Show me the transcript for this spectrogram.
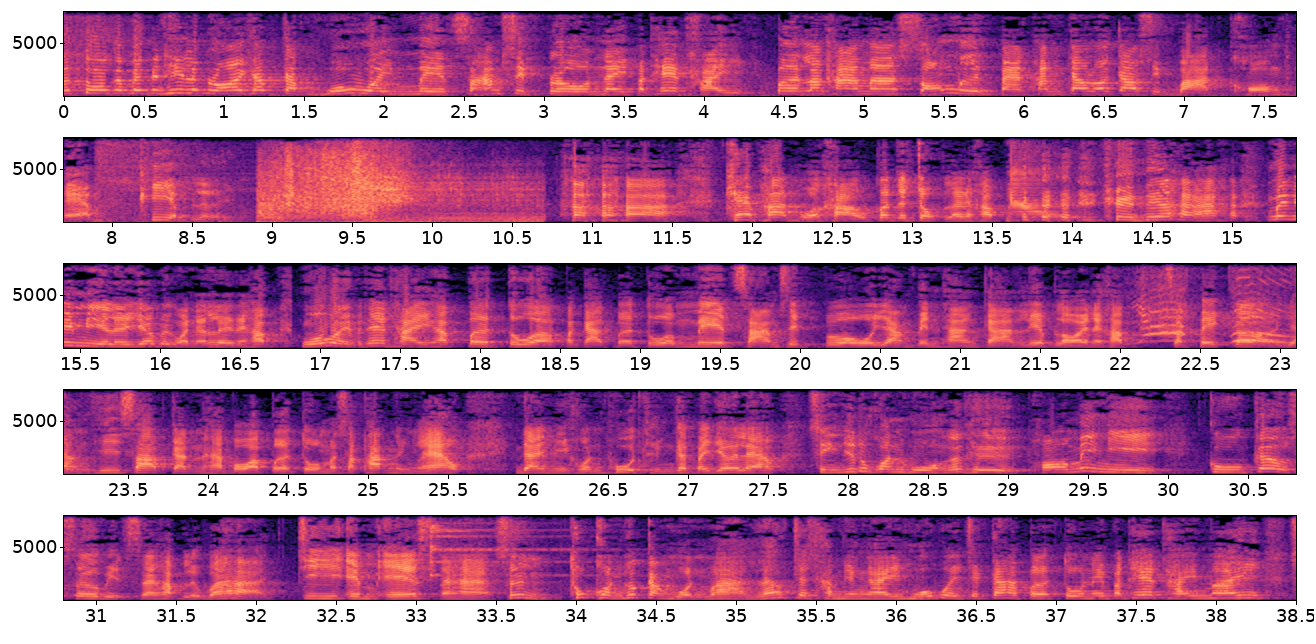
ปิดตัวกันไปเป็นที่เรียบร้อยครับ กับหัวเว่ยเมท30 Pro ในประเทศไทย เปิดราคามา 28,990 บาทของแถมเพียบเลย แค่พาดหัวข่าวก็จะจบแล้วนะครับ คือเนื้อหาไม่ได้มีอะไรเยอะไปกว่านั้นเลยนะครับหัวเว่ยประเทศไทยครับ เปิดตัวประกาศเปิดตัวเมท30 Pro อย่างเป็นทางการเรียบร้อยนะครับ สเปคก็อย่างที่ทราบกันนะครับ เพราะว่าเปิดตัวมาสักพักหนึ่งแล้ว ได้มีคนพูดถึงกันไปเยอะแล้ว สิ่งที่ทุกคนห่วงก็คือ พอไม่มี Google Service นะครับหรือว่า GMS นะฮะซึ่งทุกคนก็กังวลว่า แล้วจะทำยังไงหัวเว่ยจะกล้าเปิดตัวในประเทศไทยไหม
